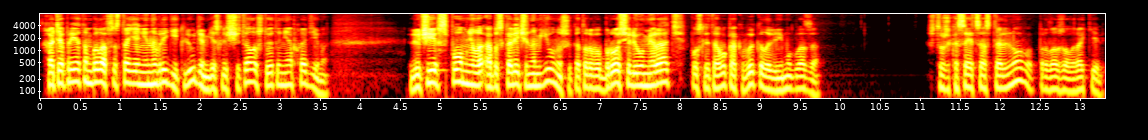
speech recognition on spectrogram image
хотя при этом была в состоянии навредить людям, если считала, что это необходимо. Лючия вспомнила об искалеченном юноше, которого бросили умирать после того, как выкололи ему глаза. «Что же касается остального, — продолжала Ракель,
